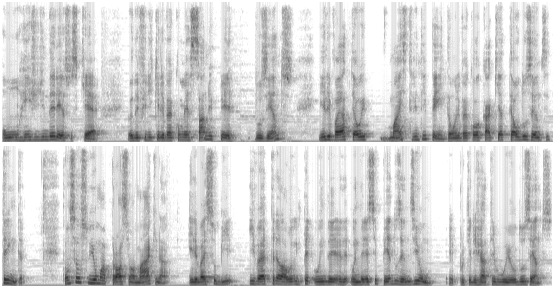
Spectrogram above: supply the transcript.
um range de endereços, que é, eu defini que ele vai começar no IP 200 e ele vai até o mais 30IP, então ele vai colocar aqui até o 230. Então se eu subir uma próxima máquina, ele vai subir e vai atrelar o endereço IP 201, porque ele já atribuiu o 200.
